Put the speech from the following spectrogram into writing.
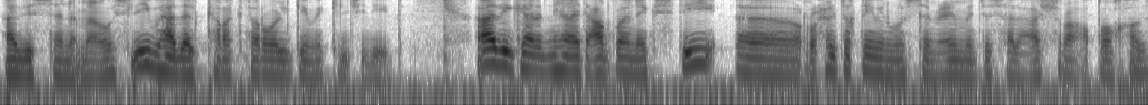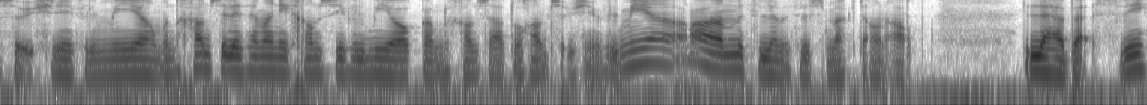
هذه السنة مع وسلي بهذا ال character وال gimmick الجديد. هذه كانت نهاية عرض NXT آه نروح لتقييم المستمعين من تسعة لعشرة أعطوه خمسة وعشرين في المية ومن خمسة إلى ثمانية خمسة في المية وأقل من خمسة أعطوه خمسة وعشرين في المية. أراها مثله مثل SmackDown عرض. لا بأس به.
